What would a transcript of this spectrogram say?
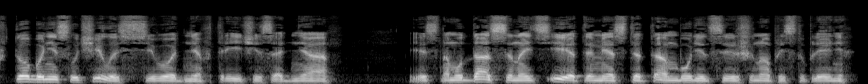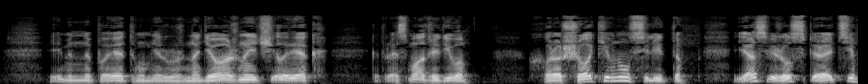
Что бы ни случилось сегодня в три часа дня, если нам удастся найти это место, там будет совершено преступление. Именно поэтому мне нужен надежный человек, который осмотрит его. Хорошо, кивнул Селитто. Я свяжусь с Пиретти.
